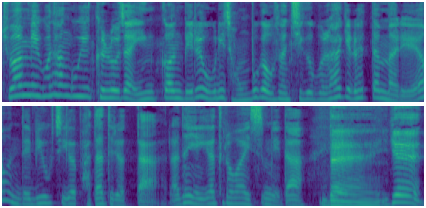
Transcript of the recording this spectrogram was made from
주한미군 한국인 근로자 인건비를 우리 정부가 우선 지급을 하기로 했단 말이에요. 근데 미국 측이 이걸 받아들였다라는 얘기가 들어와 있습니다. 네, 이게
